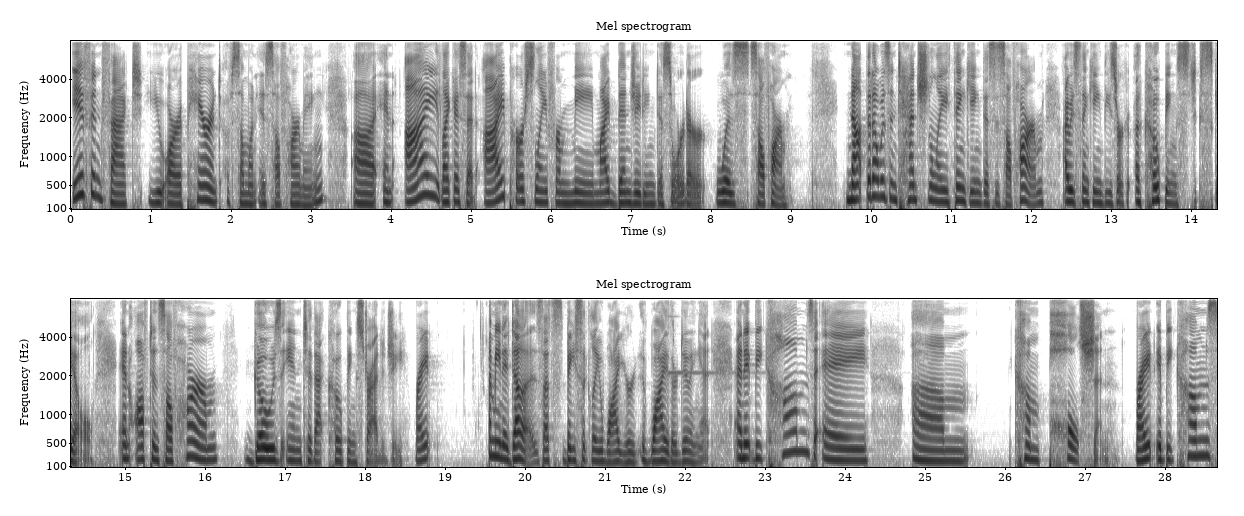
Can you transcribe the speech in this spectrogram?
if in fact you are a parent of someone is self-harming uh, and i like i said i personally for me my binge eating disorder was self-harm not that I was intentionally thinking this is self harm. I was thinking these are a coping skill. And often self harm goes into that coping strategy, right? I mean, it does. That's basically why you're why they're doing it, and it becomes a um, compulsion, right? It becomes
